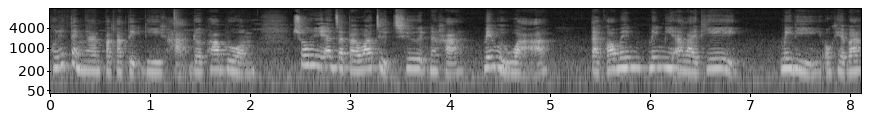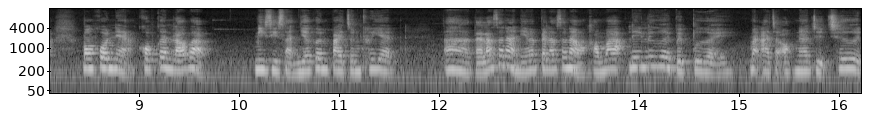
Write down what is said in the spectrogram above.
คนที่แต่งงานปกติดีค่ะ โดยภาพรวม ช่วงนี้อาจจะแปลว่าจืดชืดนะคะ ไม่หวือหวา แต่ก็ไม่ไม่มีอะไรที่ไม่ดีโอเคปะบางคนเนี่ยคบกันแล้วแบบมีสีสันเยอะเกินไปจนเครียดอ่าแต่ลักษณะนี้มันเป็นลักษณะของคำว่าเรื่อยๆเปื่อยๆมันอาจจะออกแนวจืดชืด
